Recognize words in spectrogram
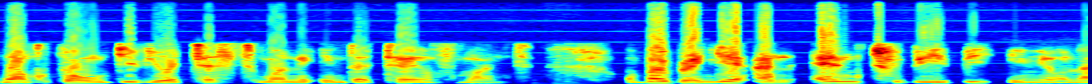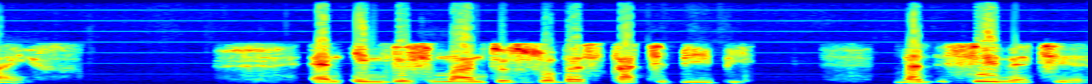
Nyankopɔn will give you a testimony in the tenth month. Ɔbɛ bring an end to baby in your life. And in this month, so best start baby. but sei na ɛteɛ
